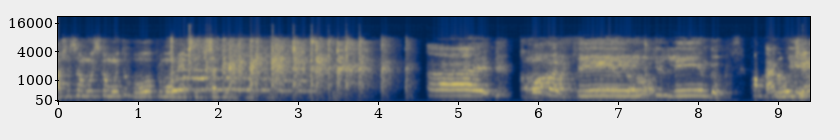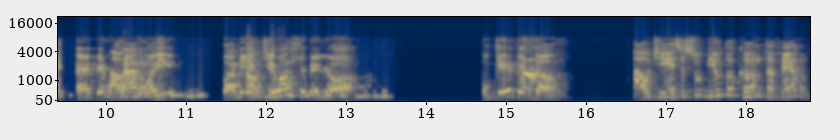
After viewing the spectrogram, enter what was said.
Acho essa música muito boa pro momento que a gente está vivendo. Ai, como oh, assim? Que lindo! Que lindo. Aqui, é, perguntaram aí. Ô, amigo, eu achei melhor. O que, perdão? A audiência subiu tocando, tá vendo?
